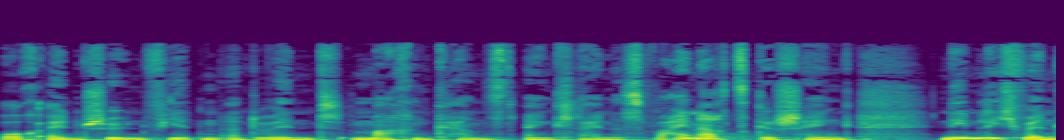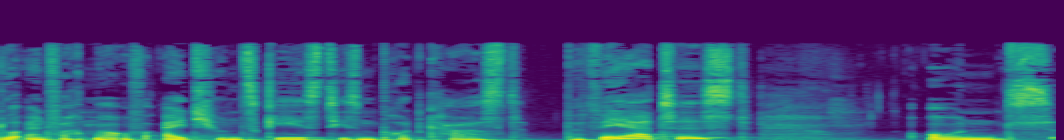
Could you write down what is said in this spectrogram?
auch einen schönen vierten Advent machen kannst, ein kleines Weihnachtsgeschenk, nämlich wenn du einfach mal auf iTunes gehst, diesen Podcast bewertest und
